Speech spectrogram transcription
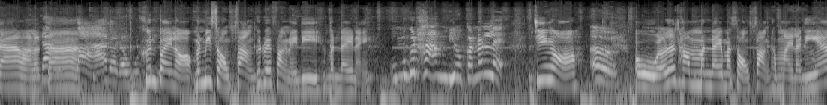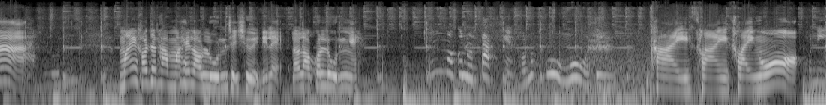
จ้า มาแล้วจ้าตาโดนอาวุธขึ้นไปเหรอ มันมีสองฝั่งขึ้นไปฝั่งไหนดี บันไดไหนอู้มันก็ทางเดียวกันนั่นแหละ จริงเหรอ เออ โอ้เราจะทำบันไดมาสองฝั่งทำไมล่ะเนี่ยลุ้นไม่เขาจะทำมาให้เราลุ้นเฉยๆนี่แหละ แล้วเราก็ลุ้นไงอืมเรา ก็ลุ้นปากเสียงเขานะโง่โง่จริง ใครใครใครโง่ คนนี้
